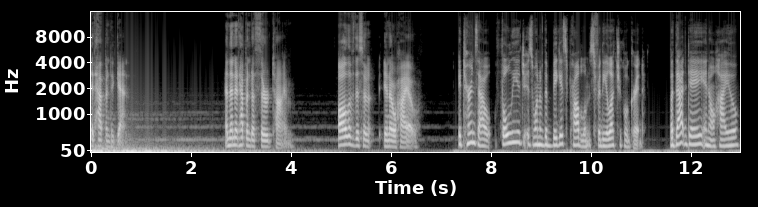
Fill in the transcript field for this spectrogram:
It happened again. And then it happened a third time. All of this in Ohio. It turns out foliage is one of the biggest problems for the electrical grid. But that day in Ohio,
